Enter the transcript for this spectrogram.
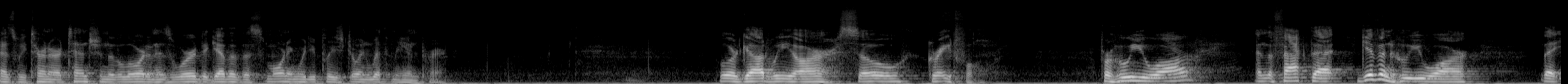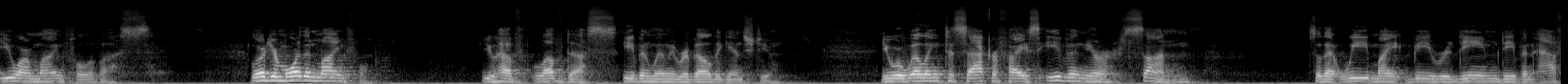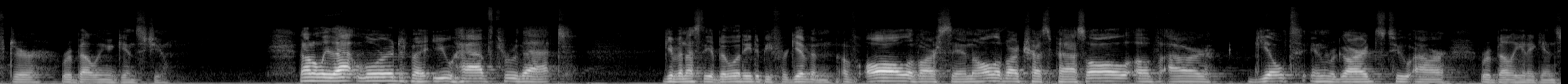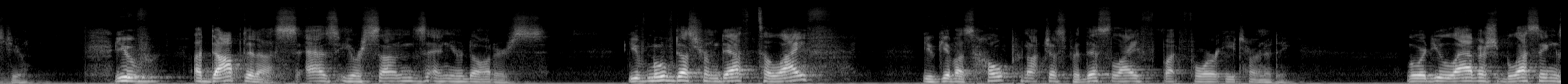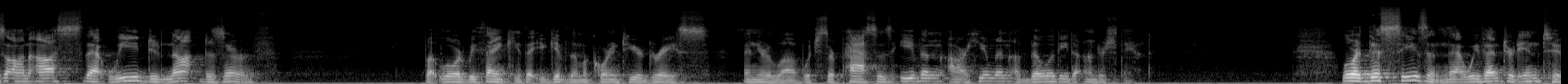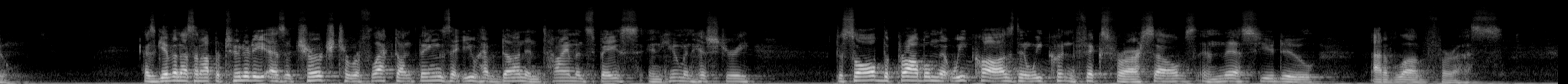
As we turn our attention to the Lord and His Word together this morning, would you please join with me in prayer? Lord God, we are so grateful for who you are and the fact that, given who you are, that you are mindful of us. Lord, you're more than mindful. You have loved us even when we rebelled against you. You were willing to sacrifice even your Son so that we might be redeemed even after rebelling against you. Not only that, Lord, but you have through that given us the ability to be forgiven of all of our sin, all of our trespass, all of our guilt in regards to our rebellion against you. You've adopted us as your sons and your daughters. You've moved us from death to life. You give us hope, not just for this life, but for eternity. Lord, you lavish blessings on us that we do not deserve. But Lord, we thank you that you give them according to your grace and your love, which surpasses even our human ability to understand. Lord, this season that we've entered into has given us an opportunity as a church to reflect on things that you have done in time and space in human history to solve the problem that we caused and we couldn't fix for ourselves, and this you do out of love for us.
